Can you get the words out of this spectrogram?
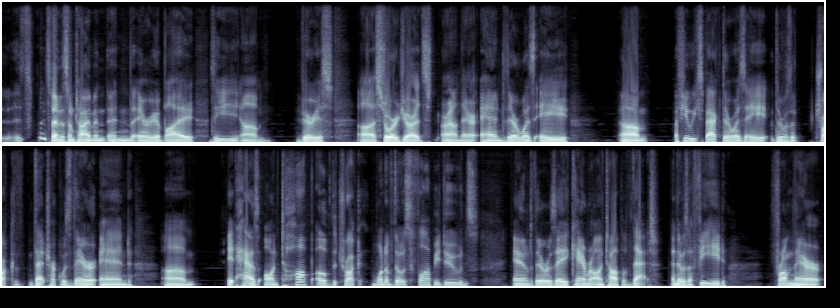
it's been spending some time in, in the area by the um, various uh, storage yards around there, and there was a um, a few weeks back there was a there was a truck that truck was there and um, it has on top of the truck one of those floppy dudes, and there was a camera on top of that, and there was a feed from there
